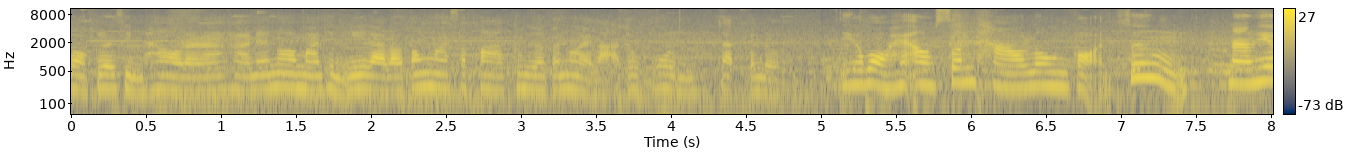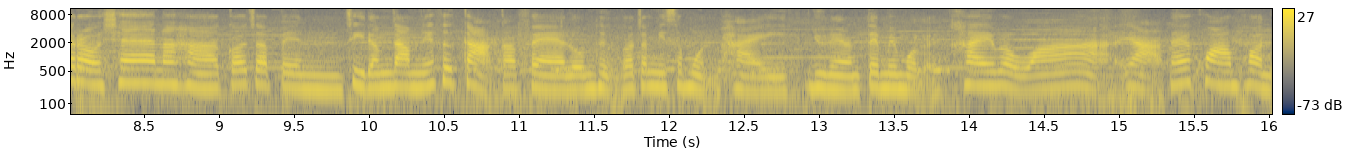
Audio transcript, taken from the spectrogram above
บ่อเกลือสินเทาแล้วนะคะ แน่นอนมาถึงนี่แล้วเราต้องมาสปาเกลือกันหน่อยละทุกคนจัดไปเลยนี่เขาบอกให้เอาส้นเท้าลงก่อน ซึ่งน้ำที่เราแช่นะคะ ก็จะเป็นสีดำๆนี่คือกากกาแฟรวมถึงก็จะมีสมุนไพรอยู่ในนั้นเต็มไปหมดเลย ใครแบบว่าอยากได้ความผ่อน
